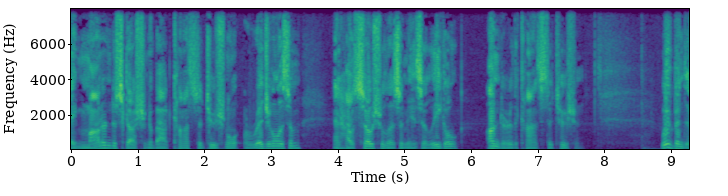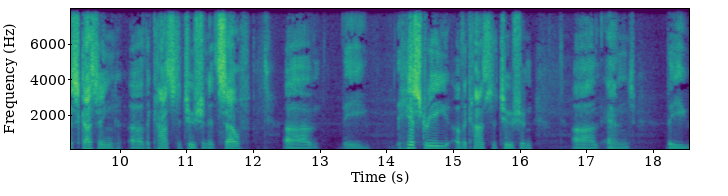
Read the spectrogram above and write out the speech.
a modern discussion about constitutional originalism and how socialism is illegal under the Constitution. We've been discussing uh, the Constitution itself, uh, the history of the Constitution, uh, and the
